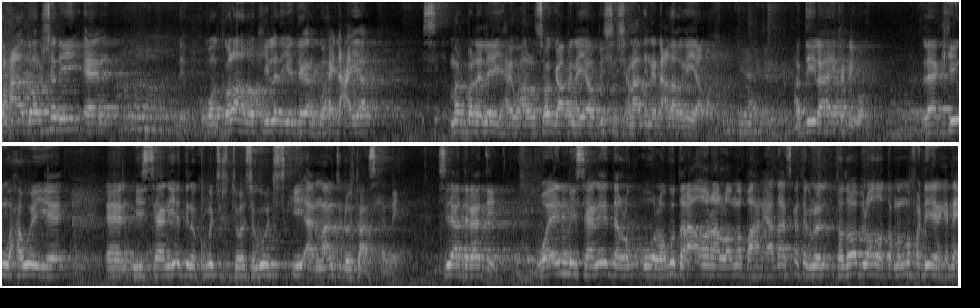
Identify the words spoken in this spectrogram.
waxaa doorashadii golaha wakiilada iyo deegaanku waxay dhacayaan marba la leeyahay waxaa la soo gaabinayaa bisha shanaad inay dhacdaa laga yaaba. Haddii ilaahay ka dhigo. Laakiin waxa weeye miisaaniyaddina kuma jirto sagootiskii aan maalinta dhowto ansixinay sidaa daraaddeed waa in miisaaniyadda lagu daraa oraa looma baahnay haddaan iska tagno toddoba biloodoo dambe ma fadhiyane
